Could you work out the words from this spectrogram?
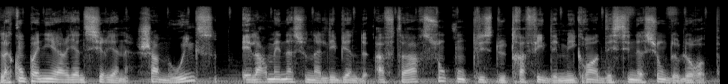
La compagnie aérienne syrienne Sham Wings et l'armée nationale libyenne de Haftar sont complices du trafic des migrants à destination de l'Europe.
